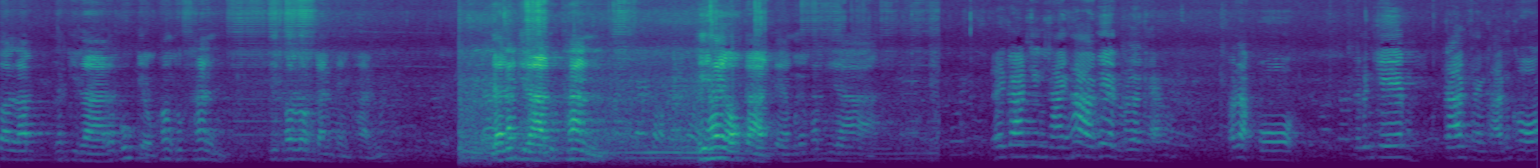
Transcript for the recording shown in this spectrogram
ต้อนรับนักกีฬาและผู้เกี่ยวข้องทุกท่านที่เข้าร่วมการแข่งขัน และนักกีฬาทุกท่าน ที่ให้โอกาสแก่เมืองพัทยา ในการชิงชัย5ประเภทเรือแข่งระดับโปรจะเป็นเกมการแข่งขันของ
